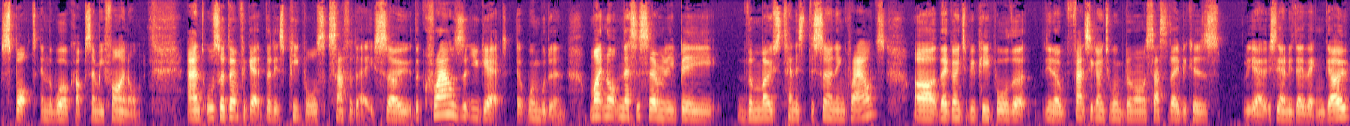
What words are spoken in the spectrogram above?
spot in the World Cup semi-final. And also don't forget that it's People's Saturday. So the crowds that you get at Wimbledon might not necessarily be the most tennis discerning crowds. Uh, they're going to be people that, you know, fancy going to Wimbledon on a Saturday because know, it's the only day they can go.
